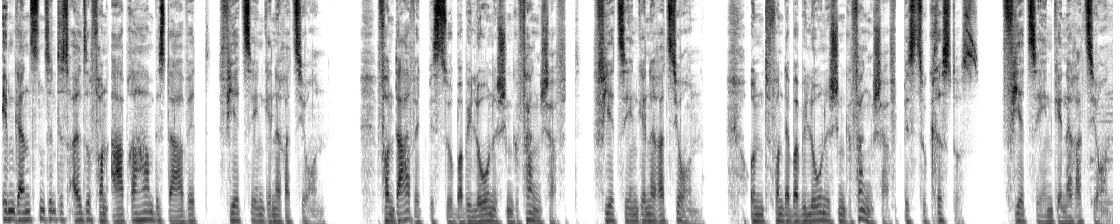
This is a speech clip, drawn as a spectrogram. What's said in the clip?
Im Ganzen sind es also von Abraham bis David 14 Generationen. Von David bis zur babylonischen Gefangenschaft 14 Generationen. Und von der babylonischen Gefangenschaft bis zu Christus 14 Generationen.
